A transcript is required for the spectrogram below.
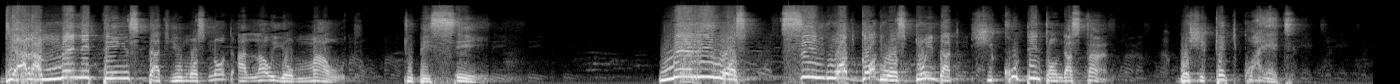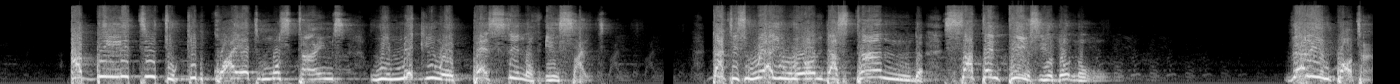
There are many things that you must not allow your mouth to be saying. Mary was seeing what God was doing that she couldn't understand, but she kept quiet. Ability to keep quiet most times will make you a person of insight. That is where you will understand certain things you don't know. Very important.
